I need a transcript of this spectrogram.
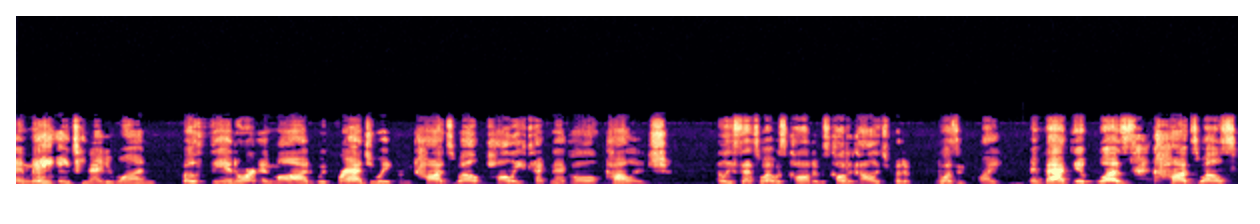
In May 1891, both Theodore and Maud would graduate from Cogswell Polytechnical College. At least that's what it was called. It was called a college, but it wasn't quite. In fact, it was Cogswell's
